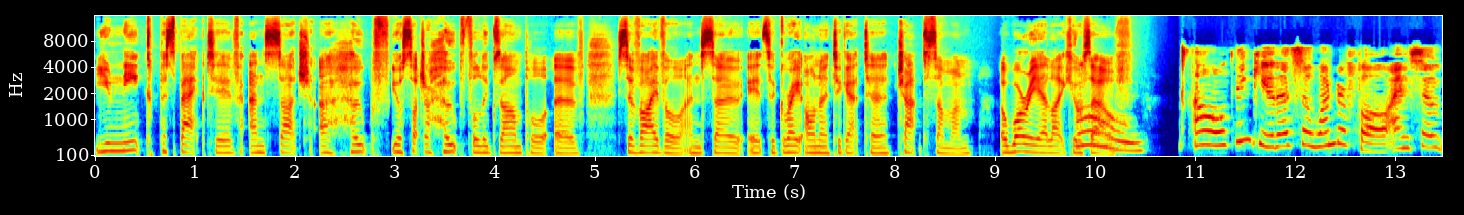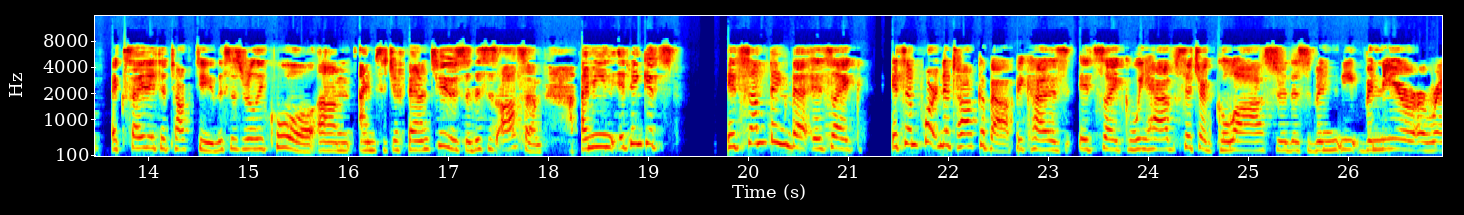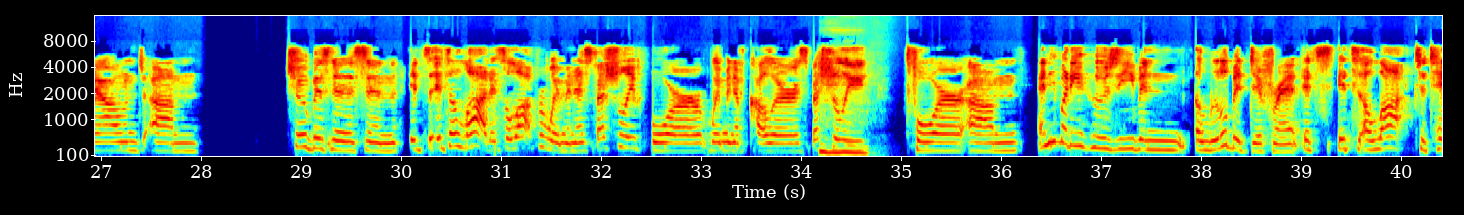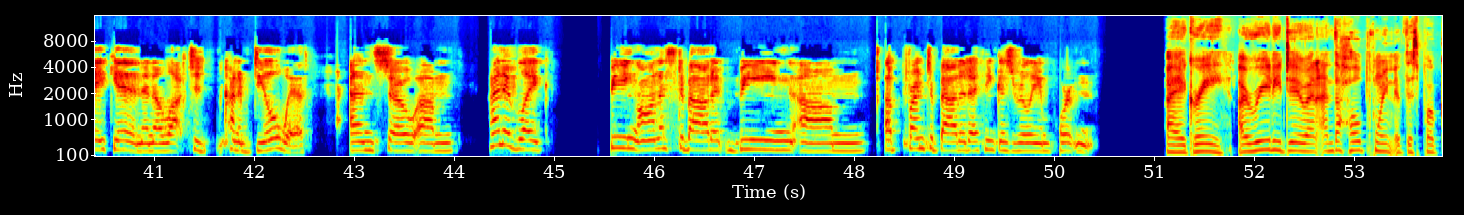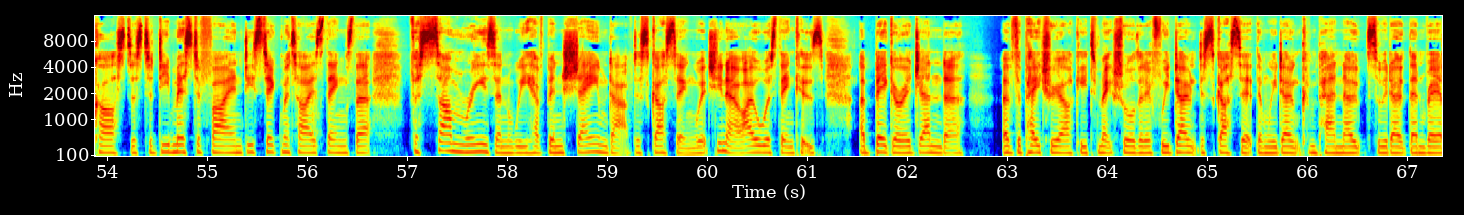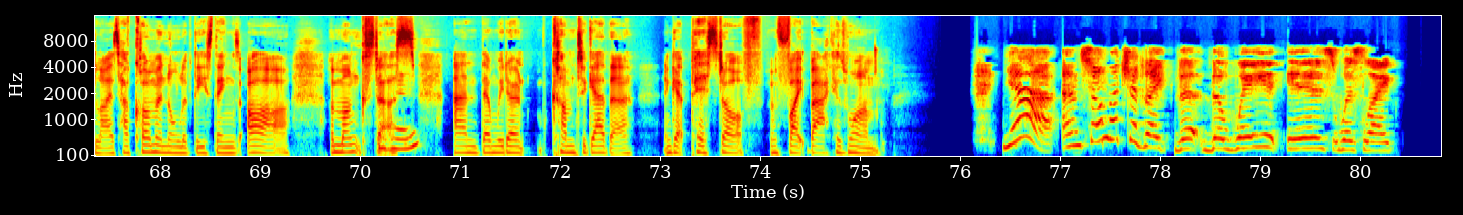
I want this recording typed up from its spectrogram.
unique perspective and such a hope you're such a hopeful example of survival and so it's a great honor to get to chat to someone a warrior like yourself oh. Oh, thank you. That's so wonderful. I'm so excited to talk to you. This is really cool. Um, I'm such a fan too, so this is awesome. I mean, I think it's it's something that is like it's important to talk about because it's like we have such a gloss or this veneer around um, show business and it's it's a lot. It's a lot for women, especially for women of color, especially mm-hmm. for um, anybody who's even a little bit different. It's it's a lot to take in and a lot to kind of deal with. And so um, kind of like being honest about it, being um, upfront about it, I think is really important. I agree. I really do. And, and the whole point of this podcast is to demystify and destigmatize things that for some reason we have been shamed out of discussing, which, you know, I always think is a bigger agenda of the patriarchy to make sure that if we don't discuss it, then we don't compare notes. So we don't then realize how common all of these things are amongst mm-hmm. us. And then we don't come together and get pissed off and fight back as one. Yeah. And so much of like the, the way it is was like,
